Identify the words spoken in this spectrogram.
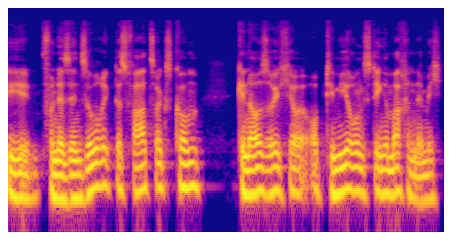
die von der Sensorik des Fahrzeugs kommen, genau solche Optimierungsdinge machen, nämlich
